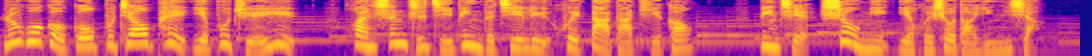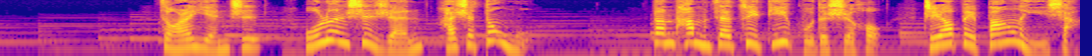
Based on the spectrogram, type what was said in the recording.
如果狗狗不交配也不绝育，患生殖疾病的几率会大大提高，并且寿命也会受到影响。总而言之，无论是人还是动物，当他们在最低谷的时候，只要被帮了一下，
